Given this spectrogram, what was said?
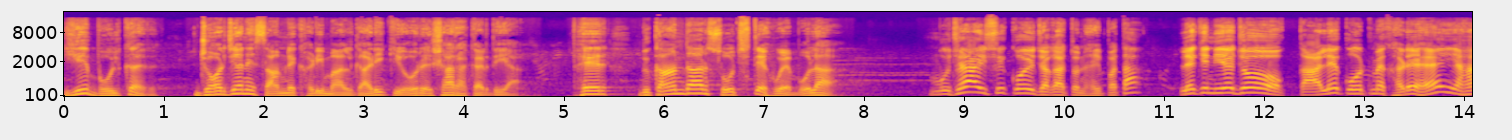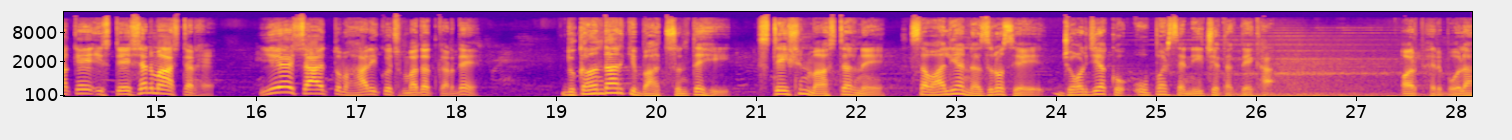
ये बोलकर जॉर्जिया ने सामने खड़ी मालगाड़ी की ओर इशारा कर दिया। फिर दुकानदार सोचते हुए बोला मुझे ऐसी कोई जगह तो नहीं पता लेकिन ये जो काले कोट में खड़े हैं यहाँ के स्टेशन मास्टर है। ये शायद तुम्हारी कुछ मदद कर दे। दुकानदार की बात सुनते ही स्टेशन मास्टर ने सवालिया नज़रों से जॉर्जिया को ऊपर से नीचे तक देखा और फिर बोला,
